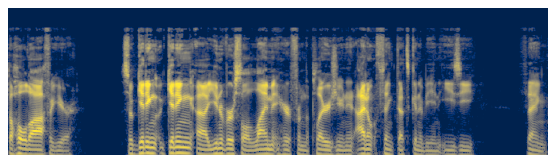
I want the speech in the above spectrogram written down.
to hold off a year. So getting getting uh, universal alignment here from the players' union, I don't think that's going to be an easy thing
